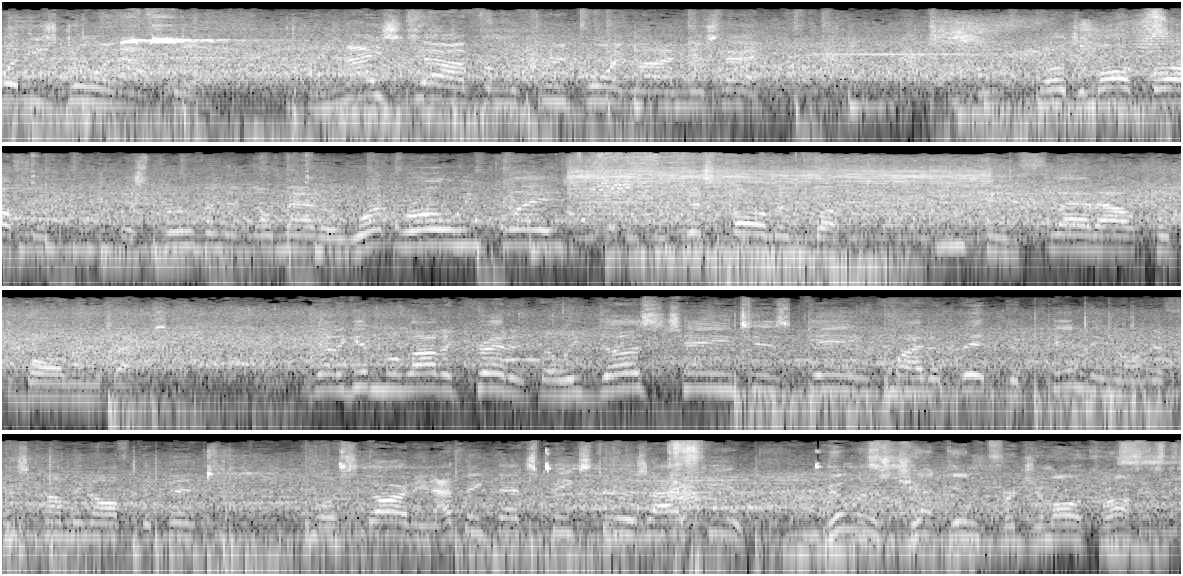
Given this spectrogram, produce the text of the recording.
what he's doing out there. A nice job from the three-point line this half. Well, Jamal Crawford has proven that no matter what role he plays, just call him bucket. He can flat out put the ball in the basket. You got to give him a lot of credit, though. He does change his game quite a bit depending on if he's coming off the bench or starting. I think that speaks to his IQ. Miller's checked in for Jamal Crawford.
